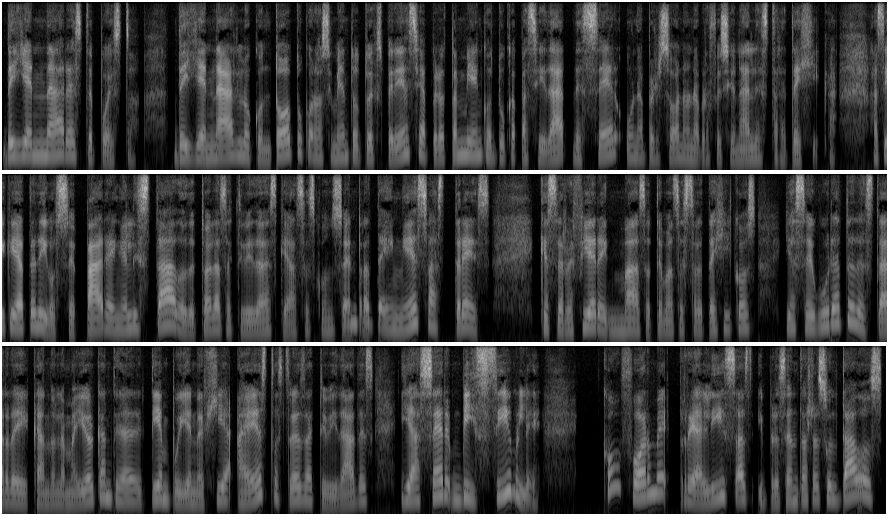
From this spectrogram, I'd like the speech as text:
de llenar este puesto, de llenarlo con todo tu conocimiento, tu experiencia, pero también con tu capacidad de ser una persona, una profesional estratégica. Así que ya te digo, separa en el listado de todas las actividades que haces, concéntrate en esas tres que se refieren más a temas estratégicos y asegúrate de estar dedicando la mayor cantidad de tiempo y energía a estas tres actividades y a ser visible conforme realizas y presentas resultados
